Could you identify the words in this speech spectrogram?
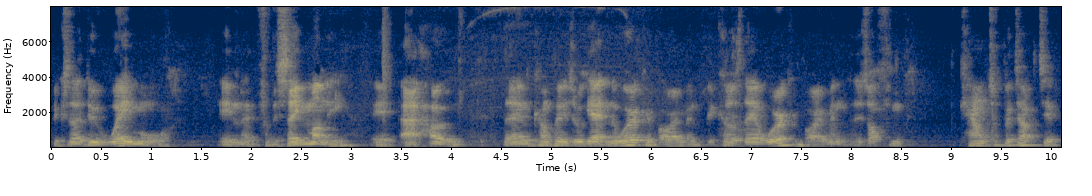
because I do way more in for the same money at home than companies will get in the work environment because their work environment is often counterproductive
